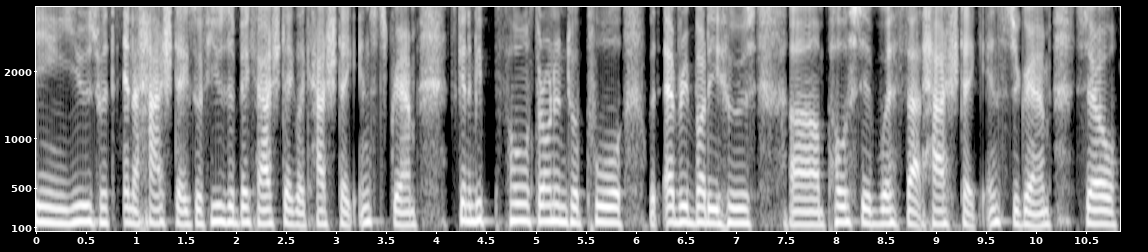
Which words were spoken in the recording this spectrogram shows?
being used within a hashtag. So if you use a big hashtag like hashtag Instagram, it's going to be thrown into a pool with everybody who's um, posted with that hashtag Instagram. So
